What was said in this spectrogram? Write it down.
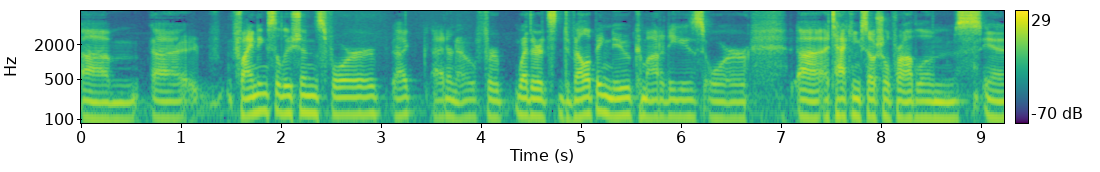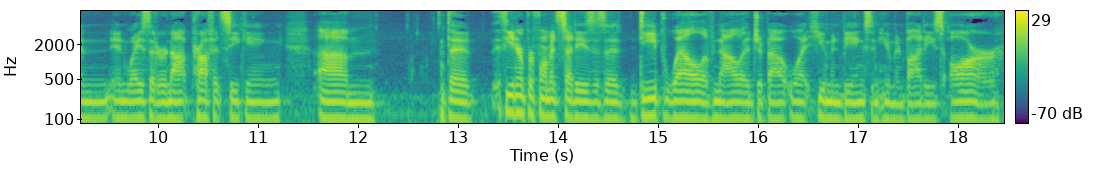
um, uh, finding solutions for I, I, don't know for whether it's developing new commodities or uh, attacking social problems in in ways that are not profit seeking. Um, the theater and performance studies is a deep well of knowledge about what human beings and human bodies are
